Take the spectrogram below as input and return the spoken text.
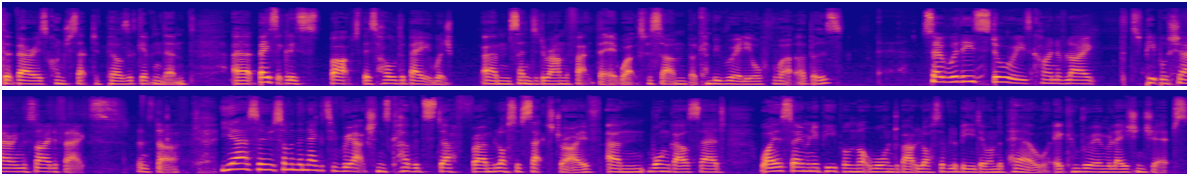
that various contraceptive pills have given them. Uh, basically, sparked this whole debate, which um, centered around the fact that it works for some but can be really awful for others. So, were these stories kind of like people sharing the side effects and stuff? Yeah, so some of the negative reactions covered stuff from loss of sex drive. Um, one girl said, Why are so many people not warned about loss of libido on the pill? It can ruin relationships.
